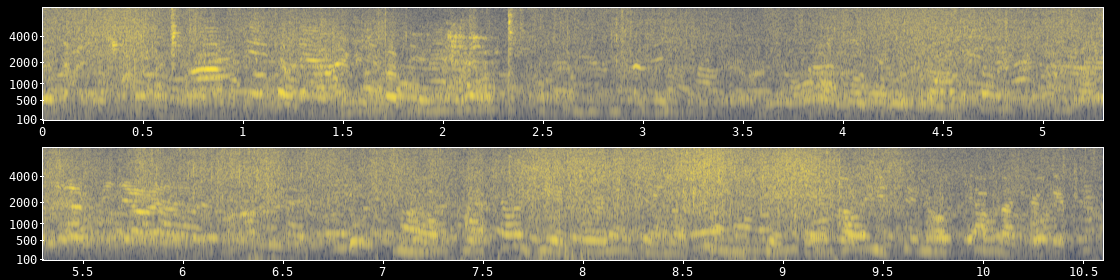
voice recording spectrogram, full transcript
No, a to dziecko jest na punkcie, to jest na punkcie.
